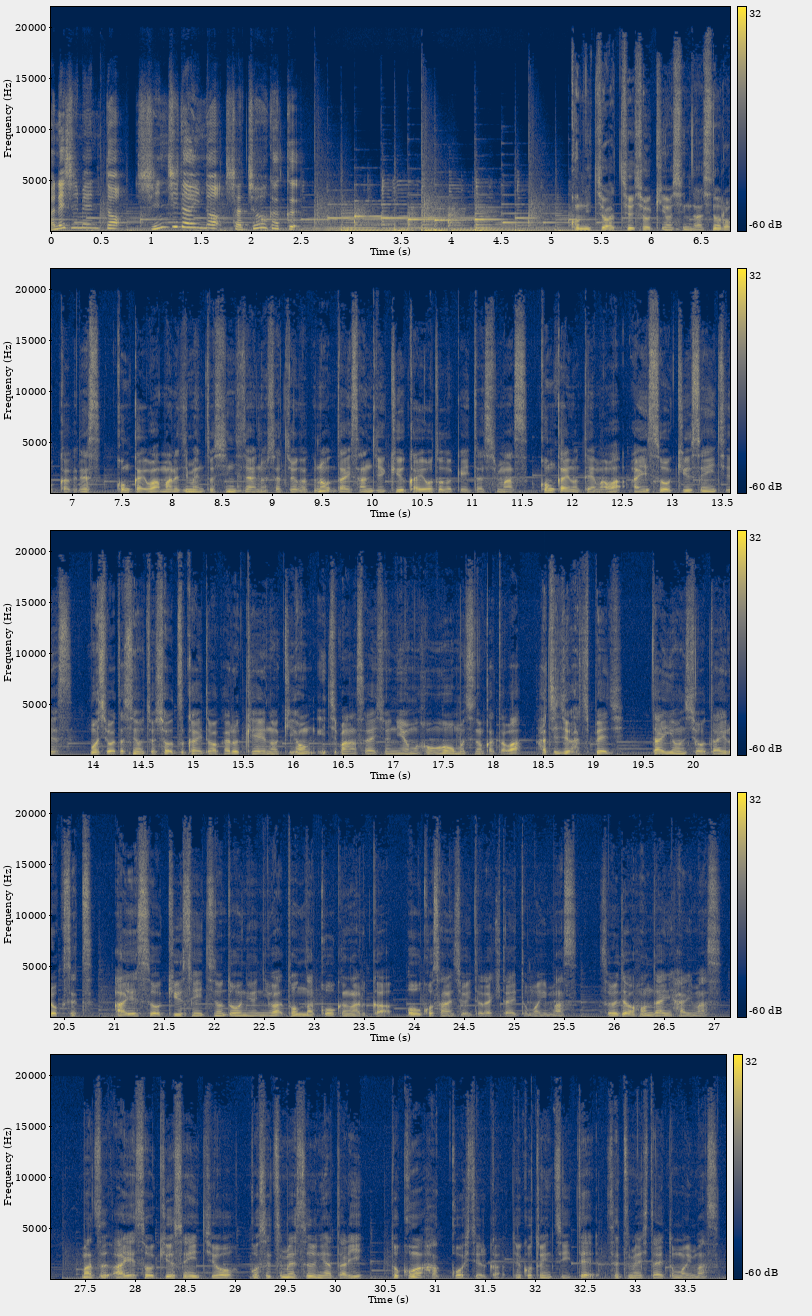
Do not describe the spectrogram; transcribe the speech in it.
マネジメント新時代の社長学。こんにちは中小企業診断士の六角です。今回はマネジメント新時代の社長学の第39回をお届けいたします。今回のテーマは ISO9001 です。もし私の著書図解でわかる経営の基本一番最初に読む本をお持ちの方は88ページ第4章第6節。ISO9001 の導入にはどんな効果があるかをご参照いただきたいと思います。それでは本題に入ります。まず ISO9001 をご説明するにあたりどこが発行しているかということについて説明したいと思います。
